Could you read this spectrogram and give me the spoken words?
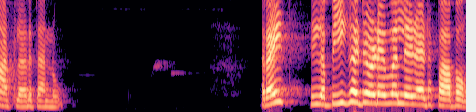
మాట్లాడతాను. నువ్వు రైట్? ఇక పీకటోడు ఎవరు లేడట పాపం.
